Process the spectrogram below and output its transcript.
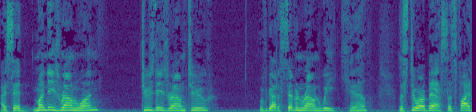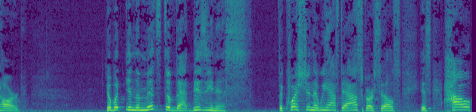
I said, Monday's round one, Tuesday's round two. We've got a seven round week, you know? Let's do our best. Let's fight hard. Know, but in the midst of that busyness, the question that we have to ask ourselves is how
